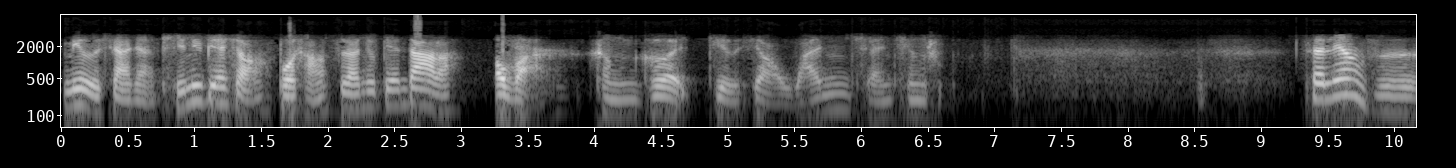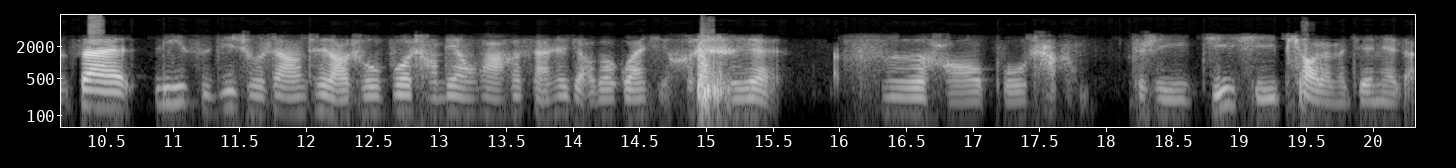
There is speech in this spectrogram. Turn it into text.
缪的下降，频率变小，波长自然就变大了。Over，整个景象完全清楚。在量子在粒子基础上推导出波长变化和散射角度关系，和实验丝毫不差。这是一极其漂亮的歼灭战，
